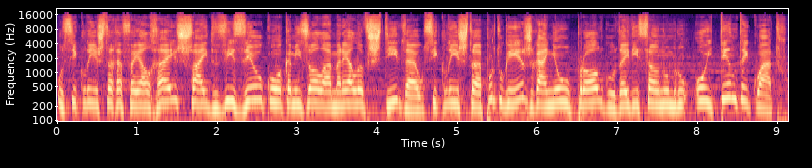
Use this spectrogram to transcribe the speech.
O ciclista Rafael Reis sai de Viseu com a camisola amarela vestida. O ciclista português ganhou o prólogo da edição número 84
